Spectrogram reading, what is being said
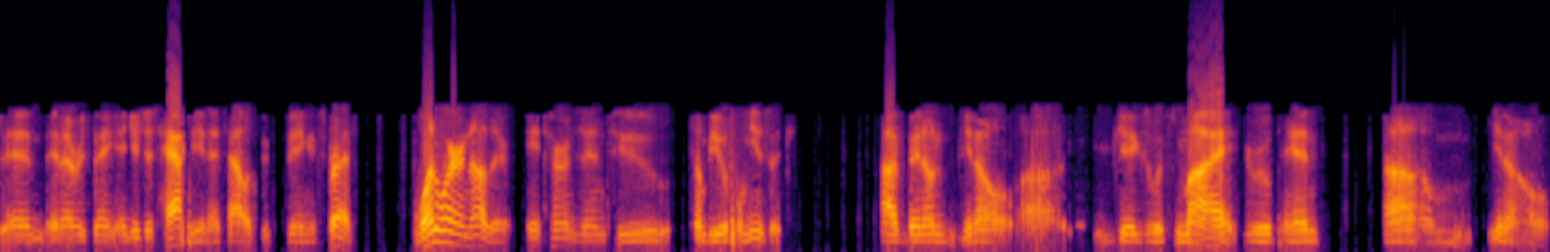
and and everything, and you're just happy, and that's how it's being expressed. One way or another, it turns into some beautiful music. I've been on, you know, uh, gigs with my group, and um, you know,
